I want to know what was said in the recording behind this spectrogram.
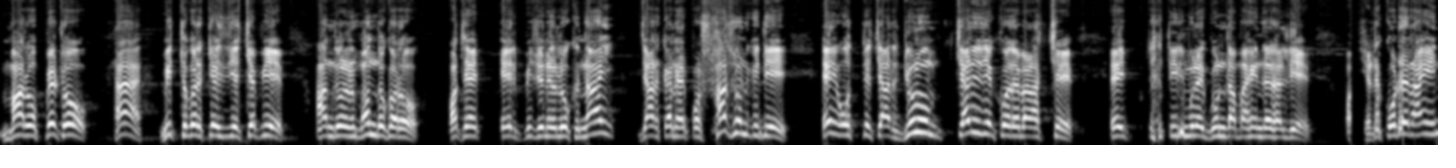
মারো পেটো হ্যাঁ মিথ্যে করে কেস দিয়ে চেপিয়ে আন্দোলন বন্ধ করো। অতএব এর পিছনে লোক নাই, যার কারণে প্রশাসনকে দিয়ে এই অত্যাচার জুলুম চারিদিকে করে বেড়াচ্ছে। এই তৃণমূলের গুন্ডা বাহিনীদের দিয়ে। সেটা কোর্টের আইন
